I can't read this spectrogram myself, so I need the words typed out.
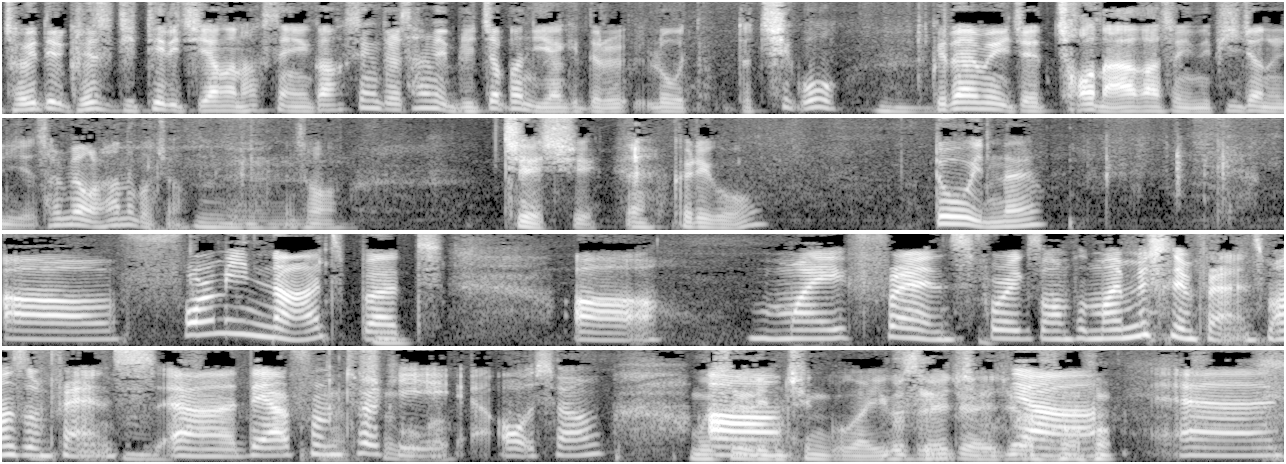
저희들이 그래서 디테일이 지향하는 학생이가 학생들 삶에 밀접한 이야기들로 더 치고 음. 그 다음에 이제 저 나아가서 있는 비전을 이제 설명을 하는 거죠. 음. 그래서 지혜 씨. 네. 그리고 또 있나요? Uh, for me, not, but uh, my friends, for example, my Muslim friends, Muslim friends, uh, they are from 야, Turkey also. 무슬림 아, 친구가 이것도 무슬림 해줘야죠. Yeah, and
